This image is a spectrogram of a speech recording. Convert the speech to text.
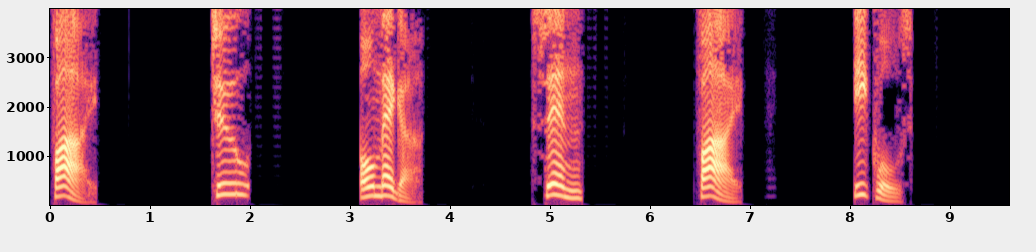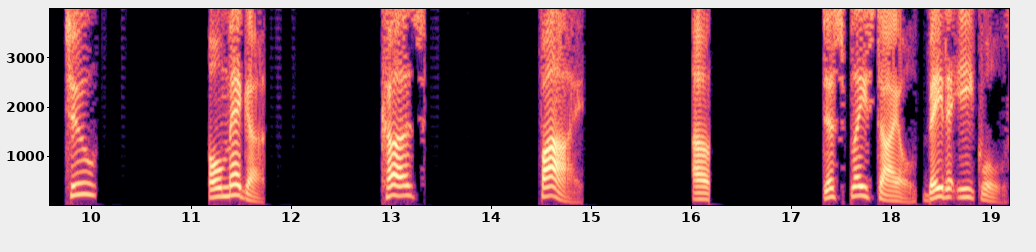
Phi two Omega sin Phi equals two Omega cos Phi display style beta equals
